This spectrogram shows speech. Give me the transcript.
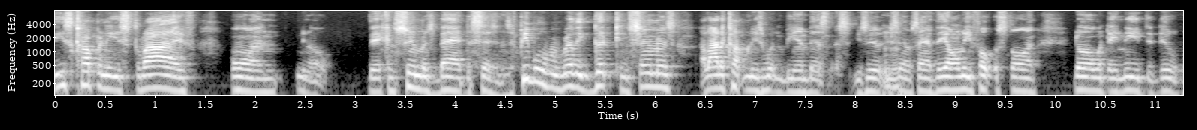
these companies thrive on you know their consumers' bad decisions. If people were really good consumers, a lot of companies wouldn't be in business. You see, mm-hmm. you see mm-hmm. what I'm saying? They only focused on doing what they need to do.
